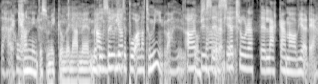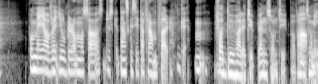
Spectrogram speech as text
det här Jag håret. kan inte så mycket om det där, men, men Alltså, det beror jag- lite på anatomin, va? Hur Ja, de precis. den. Jag tror att eh, läkaren avgör det På mig Okej. avgjorde de och sa, du ska, den ska sitta framför. Okej. Mm. För att du hade typ en sån typ av anatomi.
